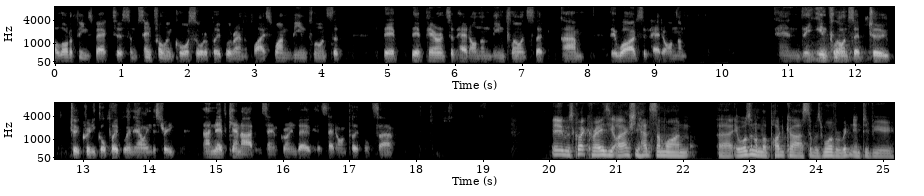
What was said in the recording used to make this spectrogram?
a, lot of things back to some central and core sort of people around the place. One, the influence that their their parents have had on them, the influence that um, their wives have had on them, and the influence that two two critical people in our industry, uh, Nev Kennard and Sam Greenberg, has had on people. So it was quite crazy. I actually had someone. Uh, it wasn't on the podcast. It was more of a written interview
